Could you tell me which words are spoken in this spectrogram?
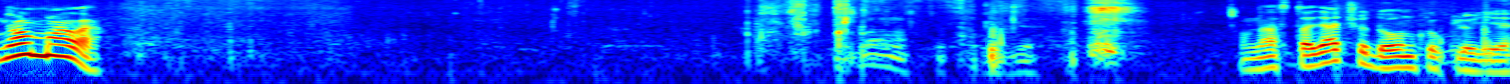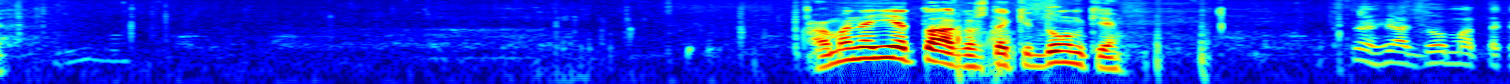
Нормально. Ладно, На стоячу донку клює. А в мене є також такі донки. Це я вдома так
